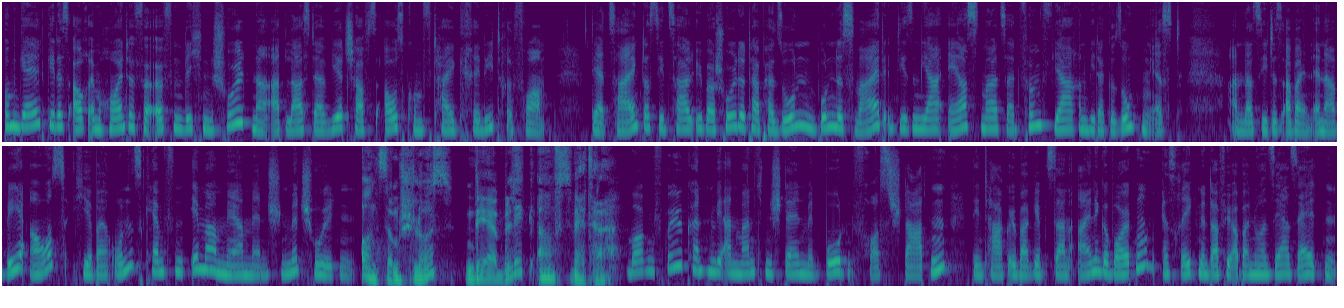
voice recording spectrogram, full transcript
Um Geld geht es auch im heute veröffentlichten Schuldneratlas der Wirtschaftsauskunftei Kreditreform. Der zeigt, dass die Zahl überschuldeter Personen bundesweit in diesem Jahr erstmals seit fünf Jahren wieder gesunken ist. Anders sieht es aber in NRW aus. Hier bei uns kämpfen immer mehr Menschen mit Schulden. Und zum Schluss der Blick aufs Wetter. Morgen früh könnten wir an manchen Stellen mit Bodenfrost starten. Den Tag über gibt's dann einige Wolken. Es regnet dafür aber nur sehr selten.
